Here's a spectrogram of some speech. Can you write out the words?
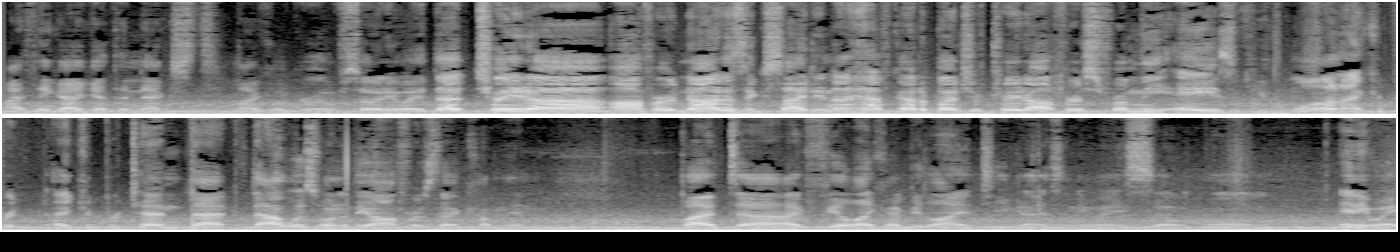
I think I get the next Michael Grove. So anyway, that trade uh, offer not as exciting. I have got a bunch of trade offers from the A's. If you want, I could pre- I could pretend that that was one of the offers that come in, but uh, I feel like I'd be lying to you guys anyway. So um, anyway,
